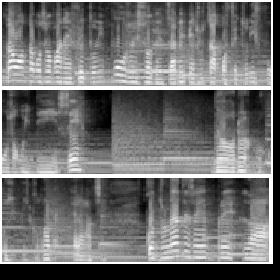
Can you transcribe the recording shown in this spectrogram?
stavolta possiamo fare effetto diffuso in sostanza a me piace un sacco effetto diffuso quindi se no no così piccolo vabbè ragazzi. Controllate sempre la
